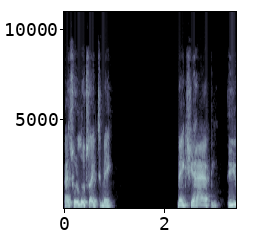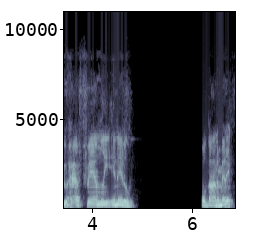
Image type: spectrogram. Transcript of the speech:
That's what it looks like to me. makes you happy? Do you have family in Italy? Hold on a minute.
